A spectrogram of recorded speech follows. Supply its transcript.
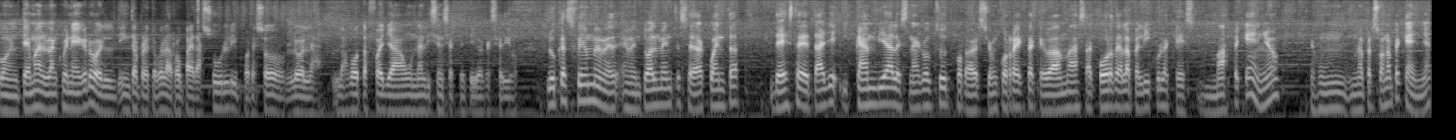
con el tema del blanco y negro él interpretó que la ropa era azul y por eso lo las, las botas fue ya una licencia creativa que se dio. Lucasfilm eve- eventualmente se da cuenta de este detalle y cambia al Snaggletooth por la versión correcta que va más acorde a la película, que es más pequeño, que es un- una persona pequeña,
